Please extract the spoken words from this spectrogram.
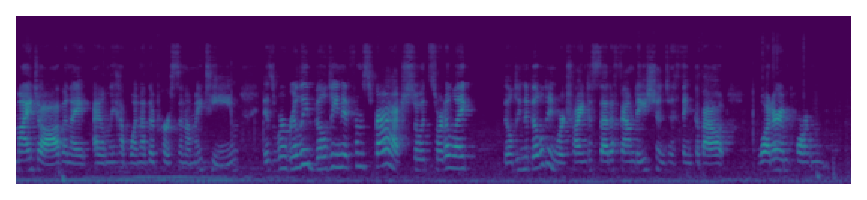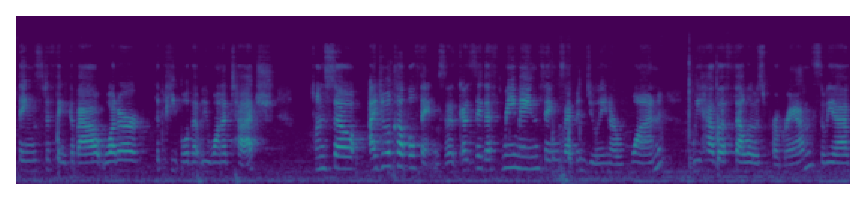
my job, and I, I only have one other person on my team, is we're really building it from scratch. So it's sort of like building a building. We're trying to set a foundation to think about what are important things to think about, what are the people that we want to touch. And so I do a couple things. I'd say the three main things I've been doing are one, we have a fellows program. So we have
